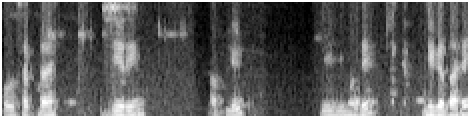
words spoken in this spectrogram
होऊ शकताय डिरिंग आपली मध्ये निघत आहे.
